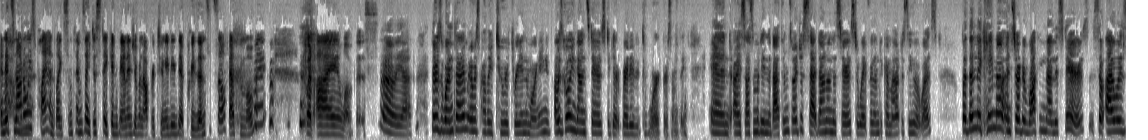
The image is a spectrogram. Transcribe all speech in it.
And it's Oh, not yeah. always planned. Like sometimes I just take advantage of an opportunity that presents itself at the moment. but I love this. Oh yeah. There's one time it was probably two or three in the morning. I was going downstairs to get ready to work or something, and I saw somebody in the bathroom, so I just sat down on the stairs to wait for them to come out to see who it was. But then they came out and started walking down the stairs, so I was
